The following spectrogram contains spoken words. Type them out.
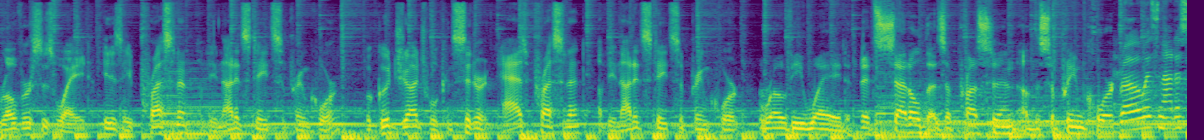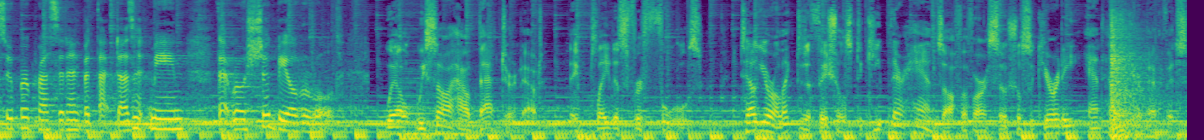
Roe versus Wade. It is a precedent of the United States Supreme Court. A good judge will consider it as precedent of the United States Supreme Court. Roe v. Wade. It's settled as a precedent of the Supreme Court. Roe is not a super precedent, but that doesn't mean that Roe should be overruled. Well, we saw how that turned out. They played us for fools. Tell your elected officials to keep their hands off of our Social Security and healthcare benefits.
